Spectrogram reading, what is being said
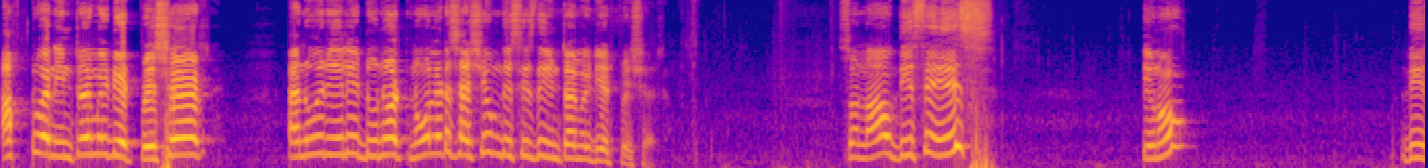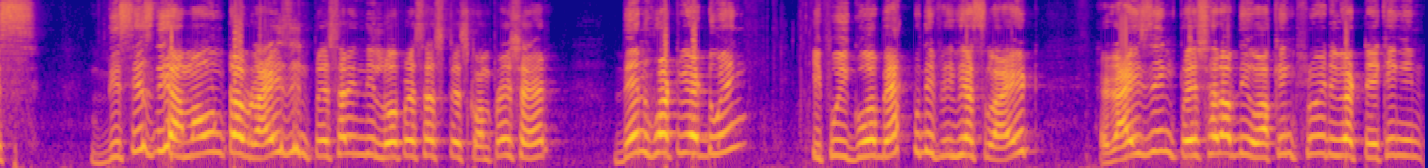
up to an intermediate pressure and we really do not know. Let us assume this is the intermediate pressure. So, now this is you know this this is the amount of rise in pressure in the low pressure stress compressor. Then what we are doing? If we go back to the previous slide rising pressure of the working fluid we are taking in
